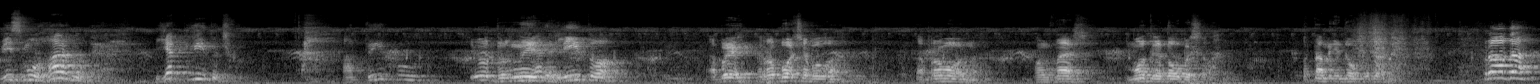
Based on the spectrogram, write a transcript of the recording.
візьму гарну, як квіточку, а тиху, як літо. Аби робоча була та проводна. Вон, знаєш, Мотря Довбишева. Ота мені до вподоби. Правда,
